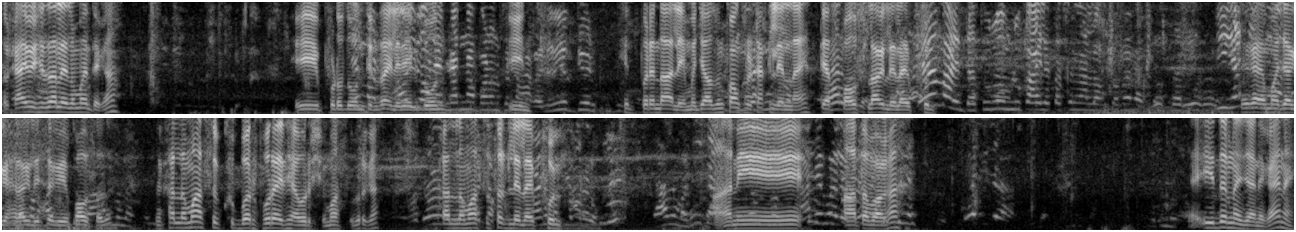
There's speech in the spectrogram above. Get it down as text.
तर काय विषय झालेला माहिती आहे का? हे पुढं दोन तीन राहिलेले एक दोन तीन. इथपर्यंत आले. म्हणजे अजून कॉन्क्रीट टाकलेलं नाही. त्यात पाऊस लागलेला आहे फुल ते काय मजा घ्यायला लागली सगळी पावसाचं? खाल्लं मासं खूप भरपूर आहेत ह्या वर्षी मासं बरं का? खाल्लं मासं चढलेलं आहे फुल आणि आता बघा. इधर नाही जाणे काय नाही.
